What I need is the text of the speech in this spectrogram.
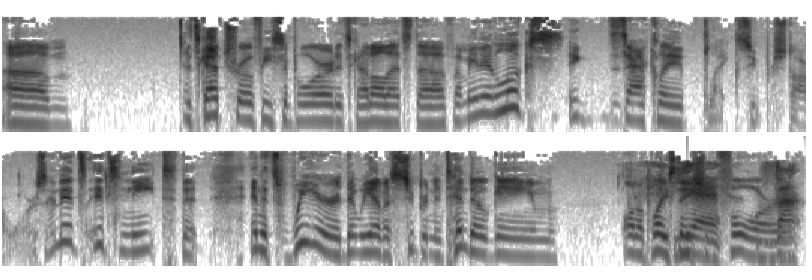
um, it's got trophy support. It's got all that stuff. I mean, it looks exactly like Super Star Wars, and it's it's neat that, and it's weird that we have a Super Nintendo game on a PlayStation yeah, Four. That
